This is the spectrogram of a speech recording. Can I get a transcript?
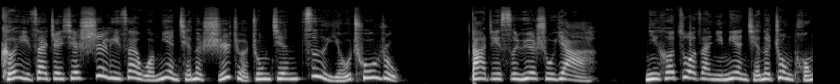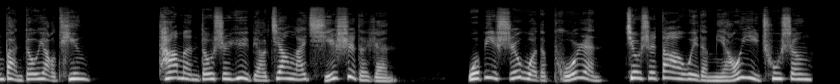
可以在这些侍立在我面前的使者中间自由出入。大祭司约书亚，你和坐在你面前的众同伴都要听，他们都是预表将来骑士的人。我必使我的仆人，就是大卫的苗裔出生。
